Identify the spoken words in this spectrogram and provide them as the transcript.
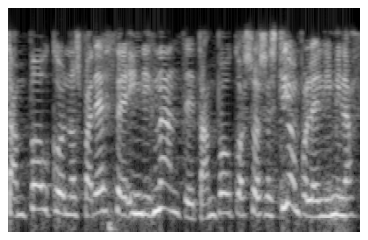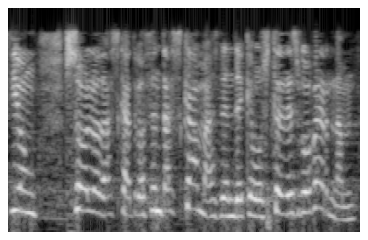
tampouco nos parece indignante tampouco a súa xestión pola eliminación solo das catrocentos camas dende que vostedes gobernan.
